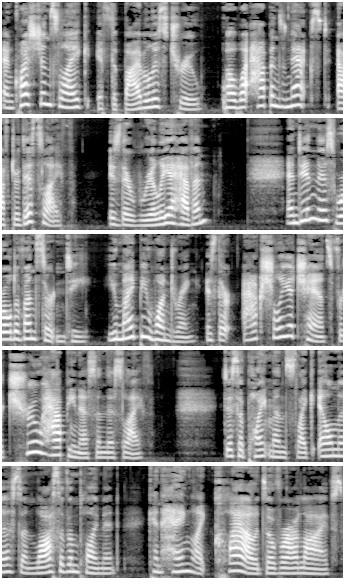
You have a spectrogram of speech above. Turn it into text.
And questions like, if the Bible is true, well, what happens next after this life? Is there really a heaven? And in this world of uncertainty, you might be wondering, is there actually a chance for true happiness in this life? Disappointments like illness and loss of employment can hang like clouds over our lives.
